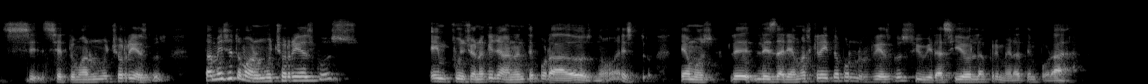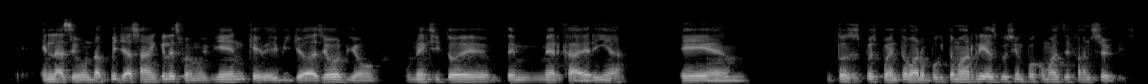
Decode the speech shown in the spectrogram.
se, tomaron muchos riesgos, también se tomaron muchos riesgos en función a que ya en temporada 2, ¿no? Esto, digamos, les daría más crédito por los riesgos si hubiera sido la primera temporada. En la segunda, pues ya saben que les fue muy bien, que Baby Yoda se volvió un éxito de, mercadería. Eh, entonces, pues pueden tomar un poquito más riesgos y un poco más de fanservice.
